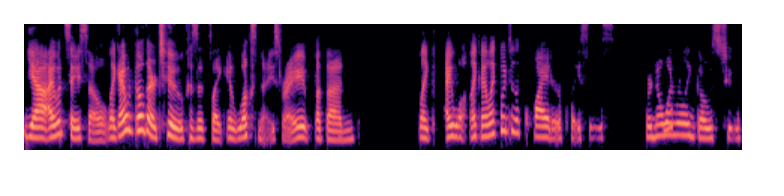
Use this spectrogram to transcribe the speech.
yeah, I would say so. Like, I would go there too, because it's like, it looks nice, right? But then, like, I want, like, I like going to the quieter places where no one really goes to.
